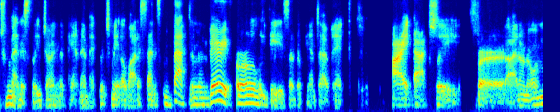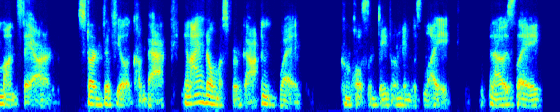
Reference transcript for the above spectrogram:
tremendously during the pandemic, which made a lot of sense. In fact, in the very early days of the pandemic, I actually, for I don't know, months there, started to feel it come back. And I had almost forgotten what compulsive daydreaming was like. And I was like,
